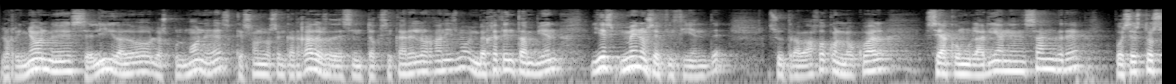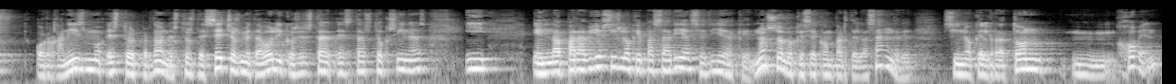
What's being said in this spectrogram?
los riñones, el hígado, los pulmones, que son los encargados de desintoxicar el organismo, envejecen también y es menos eficiente su trabajo, con lo cual se acumularían en sangre pues estos organismos, estos, perdón, estos desechos metabólicos, estas toxinas y en la parabiosis lo que pasaría sería que no solo que se comparte la sangre, sino que el ratón mm, joven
